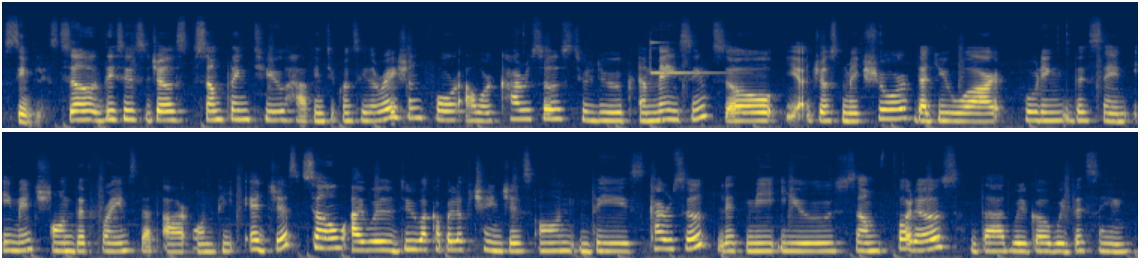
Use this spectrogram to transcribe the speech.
seamless. So this is just something to have into consideration for our carousels to look amazing. So yeah, just make sure that you are putting the same image on the frames that are on the edges. So I will do a couple of changes on this carousel. Let me use some photos that will go with the same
